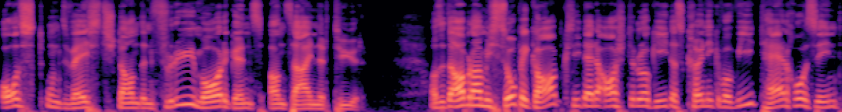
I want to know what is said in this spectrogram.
Ost und West standen früh morgens an seiner Tür. Also der Abraham ist so begabt in dieser Astrologie, dass Könige, die weit hergekommen sind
